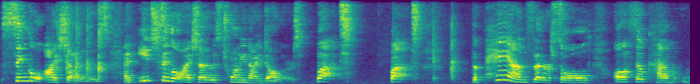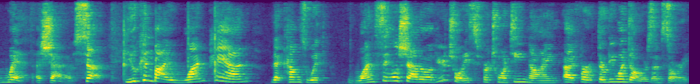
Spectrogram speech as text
single eyeshadows, and each single eyeshadow is $29. But, but, the pans that are sold also come with a shadow. So you can buy one pan that comes with one single shadow of your choice for 29 uh, for $31 I'm sorry.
